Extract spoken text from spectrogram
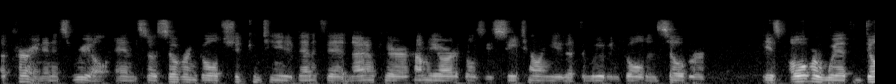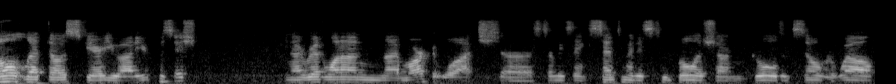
occurring and it's real. And so silver and gold should continue to benefit. And I don't care how many articles you see telling you that the move in gold and silver is over with. Don't let those scare you out of your position. And I read one on my Market Watch. Uh, somebody saying sentiment is too bullish on gold and silver. Well,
